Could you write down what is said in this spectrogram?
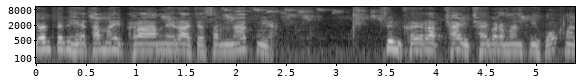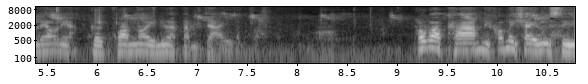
จนเป็นเหตุทำให้พราหมณ์ในราชสำนักเนี่ย ซึ่งเคยรับใช้ชัยวรมันที่หกมาแล้วเนี่ย เกิดความน้อยเนื้อต่ำใจ เพราะว่าพราหมณ์นี่เขาไม่ใช่ฤาษี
